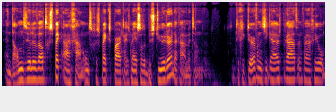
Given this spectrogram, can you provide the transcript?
En dan zullen we wel het gesprek aangaan. Onze gesprekspartner is meestal de bestuurder. Dan gaan we met de directeur van het ziekenhuis praten en vragen, joh,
